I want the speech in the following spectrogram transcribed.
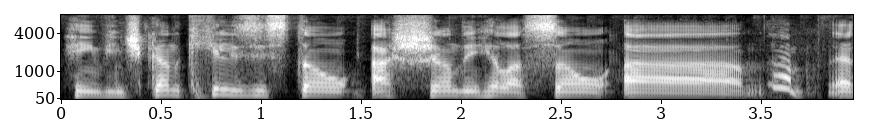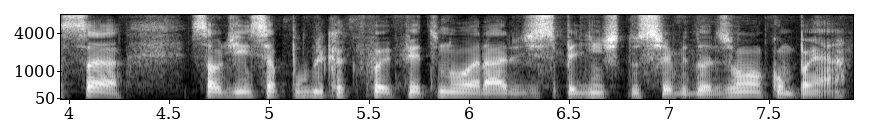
reivindicando, o que, que eles estão achando em relação a, a essa, essa audiência pública que foi feita no horário de expediente dos servidores. Vamos acompanhar.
